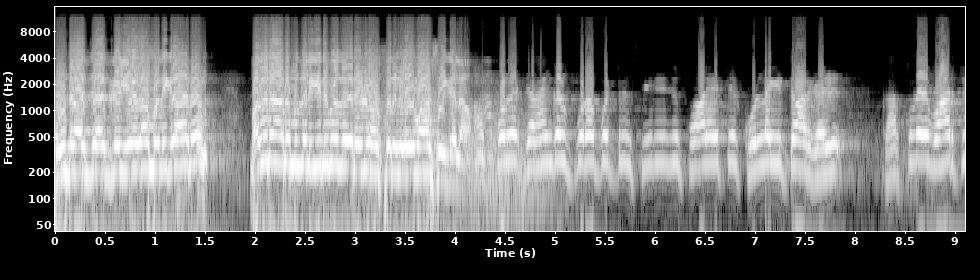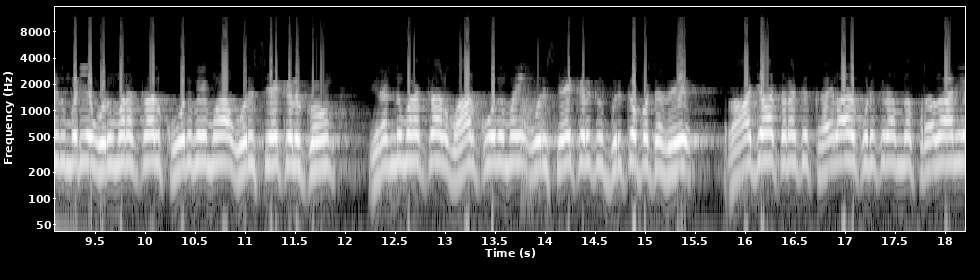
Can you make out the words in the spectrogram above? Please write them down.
ரெண்டு ராஜாக்கள் ஏழாம் அதிகாரம் பதினாறு முதல் இருபது வரை உள்ள வசனங்களை வாசிக்கலாம். அப்போது ஜனங்கள் புறப்பட்டு சீரியரின் பாளையத்தை கொள்ளையிட்டார்கள். கர்த்துடைய வார்த்தையின்படியே ஒரு மரக்கால் கோதுமை ஒரு சேக்கலுக்கும் இரண்டு மரக்கால் வார்கோதுமை ஒரு சேக்கருக்கு விற்கப்பட்டது. ராஜா தனக்கு கைலாக கொடுக்கிற அந்த பிரதானிய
